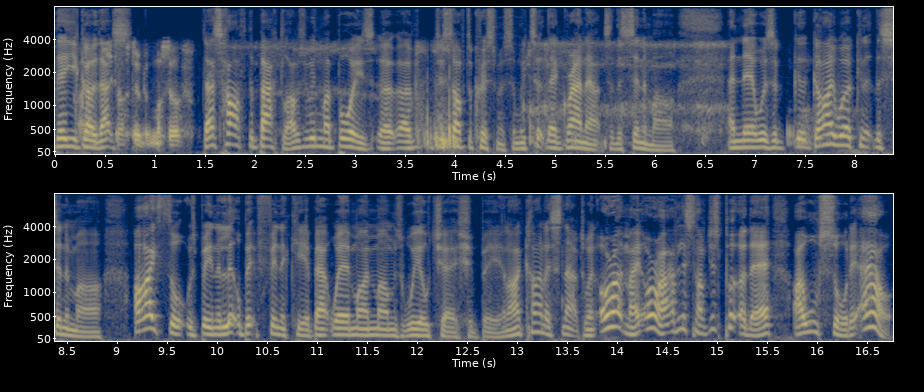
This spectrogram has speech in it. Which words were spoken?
There, you go. I'm That's disgusted with myself. That's half the battle. I was with my boys uh, uh, just after Christmas, and we took their gran out to the cinema. And there was a, g- guy working at the cinema. I thought was being a little bit finicky about where my mum's wheelchair should be, and I kind of snapped, and went, "All right, mate, all right. Listen, I've just put her there. I will sort it out."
